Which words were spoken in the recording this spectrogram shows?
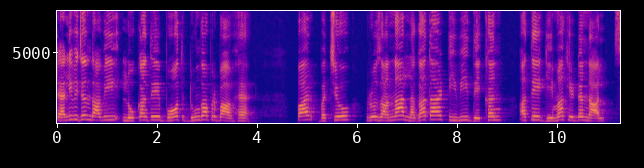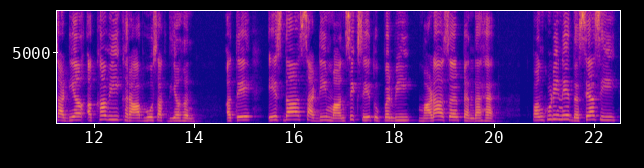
ਟੈਲੀਵਿਜ਼ਨ ਦਾ ਵੀ ਲੋਕਾਂ ਤੇ ਬਹੁਤ ਡੂੰਘਾ ਪ੍ਰਭਾਵ ਹੈ। ਪਰ ਬੱਚਿਓ, ਰੋਜ਼ਾਨਾ ਲਗਾਤਾਰ ਟੀਵੀ ਦੇਖਣ ਅਤੇ ਗੇਮਾਂ ਖੇਡਣ ਨਾਲ ਸਾਡੀਆਂ ਅੱਖਾਂ ਵੀ ਖਰਾਬ ਹੋ ਸਕਦੀਆਂ ਹਨ ਅਤੇ ਇਸ ਦਾ ਸਾਡੀ ਮਾਨਸਿਕ ਸਿਹਤ ਉੱਪਰ ਵੀ ਮਾੜਾ ਅਸਰ ਪੈਂਦਾ ਹੈ। ਪੰਖੁੜੀ ਨੇ ਦੱਸਿਆ ਸੀ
